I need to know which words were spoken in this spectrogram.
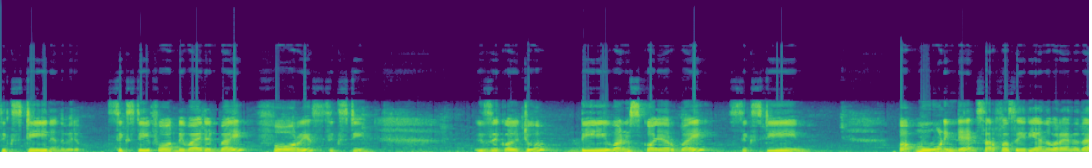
സിക്സ്റ്റീൻ എന്ന് വരും. Sixty four divided by four is sixteen is equal to d one square by sixteen അപ്പൊ മൂണിന്റെ സർഫസ് ഏരിയ എന്ന് പറയുന്നത്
